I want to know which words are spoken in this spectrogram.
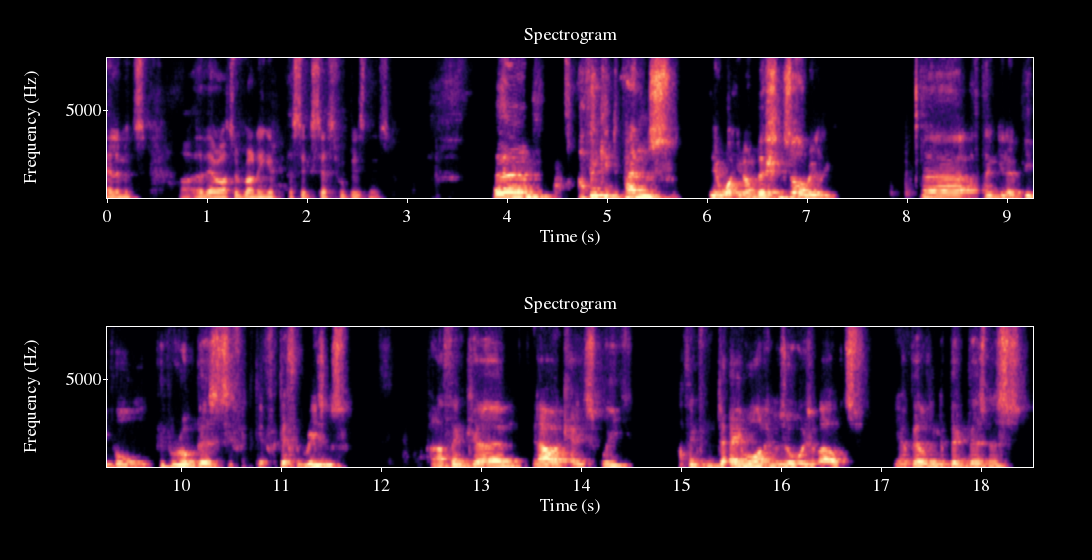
elements are, there are to running a, a successful business? Um, I think it depends, you know, what your ambitions are really. Uh, I think you know people people run businesses for, for different reasons, and I think um, in our case, we I think from day one it was always about you know building a big business,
